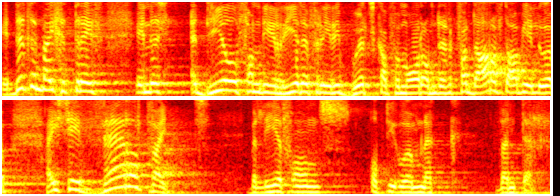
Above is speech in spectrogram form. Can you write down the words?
het dit in my getref en dis 'n deel van die rede vir hierdie boodskap vanmôre omdat ek van daar af daarmee loop. Hy sê wêreldwyd beleef ons op die oomblik winter.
